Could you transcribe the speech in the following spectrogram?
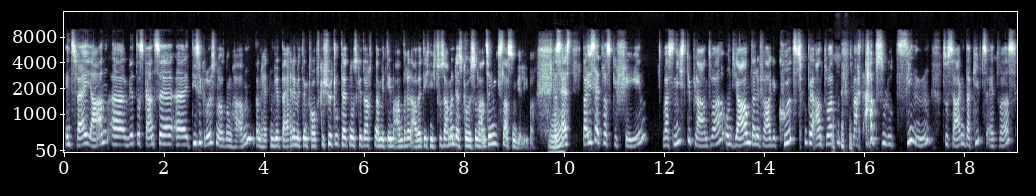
in zwei Jahren äh, wird das Ganze äh, diese Größenordnung haben, dann hätten wir beide mit dem Kopf geschüttelt, hätten uns gedacht, na, mit dem anderen arbeite ich nicht zusammen, der ist größenwahnsinnig, das lassen wir lieber. Mhm. Das heißt, da ist etwas geschehen, was nicht geplant war. Und ja, um deine Frage kurz zu beantworten, es macht absolut Sinn zu sagen, da gibt es etwas,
